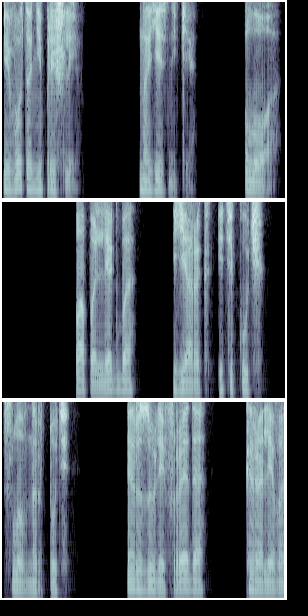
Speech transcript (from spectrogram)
И вот они пришли наездники. Лоа. Папа Легба, ярок и текуч, словно ртуть. Эрзули Фреда, королева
